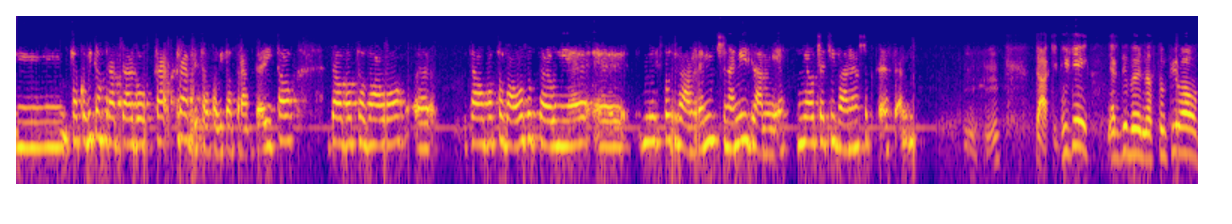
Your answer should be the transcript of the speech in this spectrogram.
mm, całkowitą prawdę, albo pra, prawie całkowitą prawdę. I to zaowocowało, zaowocowało zupełnie niespodziewanym, przynajmniej dla mnie, nieoczekiwanym sukcesem. Mhm. Tak, i później jak gdyby nastąpiło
